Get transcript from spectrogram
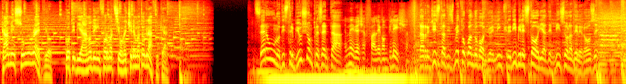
Coming Soon Radio, quotidiano di informazione cinematografica. 01 Distribution presenta A me piace fare le compilation. Dal regista di Smetto quando voglio e l'incredibile storia dell'Isola delle Rose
